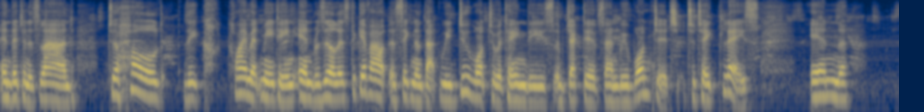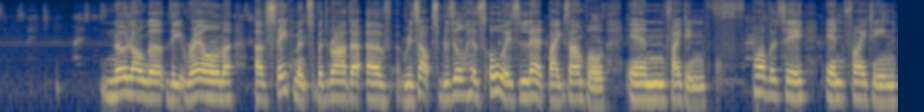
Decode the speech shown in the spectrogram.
indigenous land to hold the climate meeting in Brazil is to give out a signal that we do want to attain these objectives and we want it to take place in no longer the realm of statements, but rather of results. Brazil has always led by example in fighting poverty, in fighting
